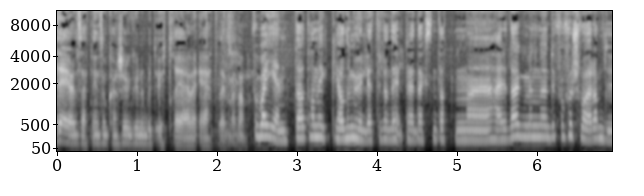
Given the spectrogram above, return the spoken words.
Det er jo en setning som kanskje kunne blitt utredet i et møtene. Får bare gjenta at han ikke hadde mulighet til å delta i Dagsnytt 18 eh, her i dag. Men du får forsvare ham du,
